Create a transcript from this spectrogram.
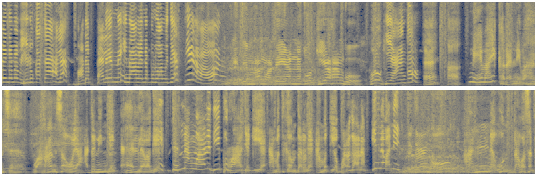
වෙනම විහිළු කතා අහලා බඩ පැලෙන්න hina වෙන්න පුළුවන් විදියක් තියෙනවා ඕ ඉතින් මං වටේ යන්නේ නැතුව කියහන්කෝ හොරෝ කියහන්කෝ ඈ? හා මෙහෙමයි කරන්නේ වහන්ස. වහන්ස ඔය අද නින්දෙන් ඇහැල්ල වගේ දෙන්නම් මාලේ දීපු රාජකීය ඇමතිකම් දරන ඇමතිය බරගානක් ඉන්නවන්නේ. ඉතින් ඕ අන්න උන් දවසට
